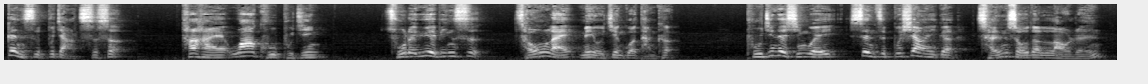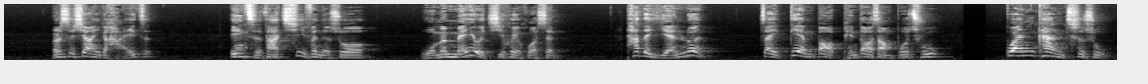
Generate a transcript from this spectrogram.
更是不假辞色。他还挖苦普京，除了阅兵式，从来没有见过坦克。普京的行为甚至不像一个成熟的老人，而是像一个孩子。因此，他气愤地说：“我们没有机会获胜。”他的言论在电报频道上播出。观看次数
